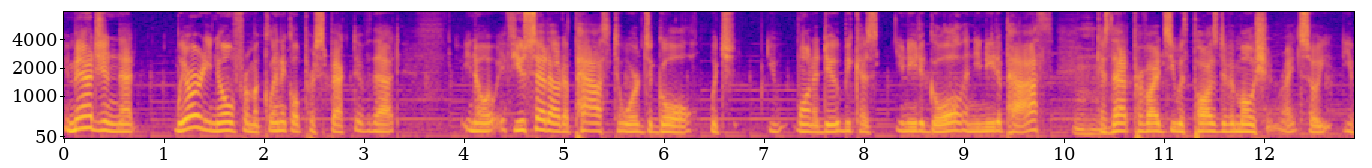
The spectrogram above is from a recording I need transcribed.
imagine that we already know from a clinical perspective that, you know, if you set out a path towards a goal, which you want to do because you need a goal and you need a path because mm-hmm. that provides you with positive emotion, right? So you,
